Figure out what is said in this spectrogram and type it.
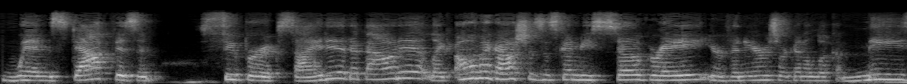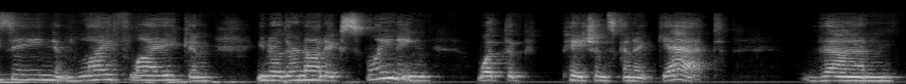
when staff isn't super excited about it like oh my gosh this is going to be so great your veneers are going to look amazing and lifelike and you know they're not explaining what the patient's going to get then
